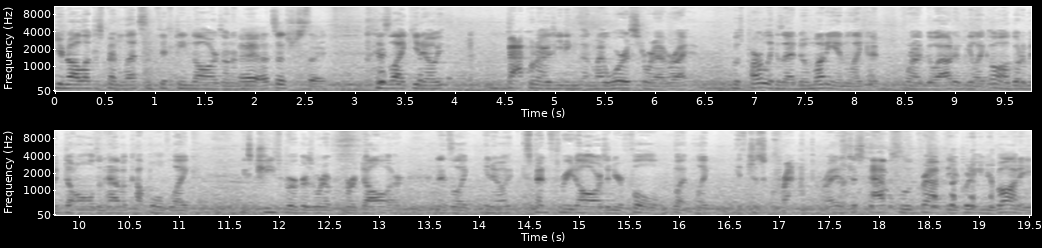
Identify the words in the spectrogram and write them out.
you, are not allowed to spend less than fifteen dollars on a meal yeah, that's interesting. because like you know back when i was eating at my worst or whatever i it was partly because i had no money and like I, when i'd go out it'd be like oh i'll go to mcdonald's and have a couple of like these cheeseburgers or whatever for a dollar. And it's like you know spend three dollars and you're full but like it's just crap right? It's just absolute crap that you're putting in your body.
